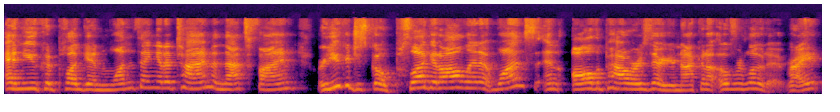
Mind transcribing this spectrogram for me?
And you could plug in one thing at a time, and that's fine. Or you could just go plug it all in at once, and all the power is there. You're not going to overload it, right?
